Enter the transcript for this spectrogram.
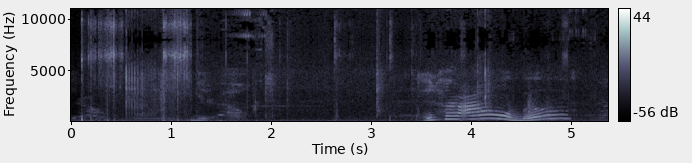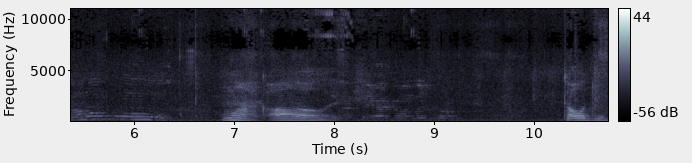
Get out. Get out. Get her out, bro. No. My god. Told you.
